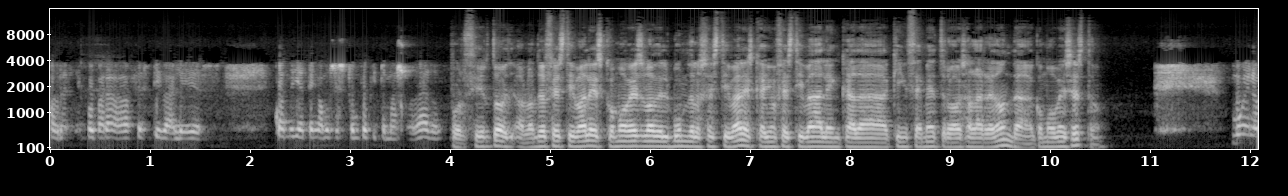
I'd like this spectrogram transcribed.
habrá tiempo para festivales cuando ya tengamos esto un poquito más rodado. por cierto, hablando de festivales, ¿cómo ves lo del boom de los festivales? Que hay un festival en cada 15 metros a la redonda. ¿Cómo ves esto? Bueno,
